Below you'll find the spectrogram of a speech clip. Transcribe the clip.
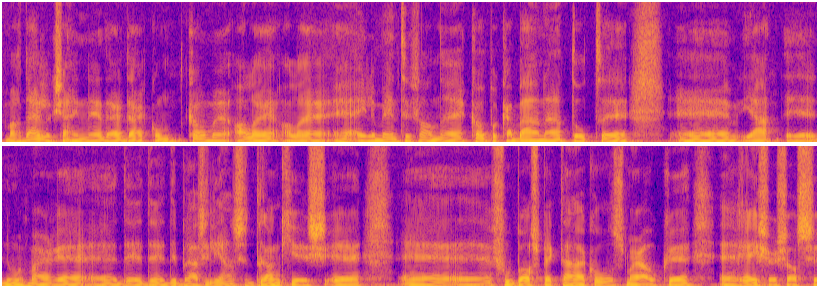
mag duidelijk zijn, daar, daar komt, komen alle, alle elementen van Copacabana tot, ja, noem het maar, de, de, de Braziliaanse drankjes, voetbalspektakels, maar ook racers als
